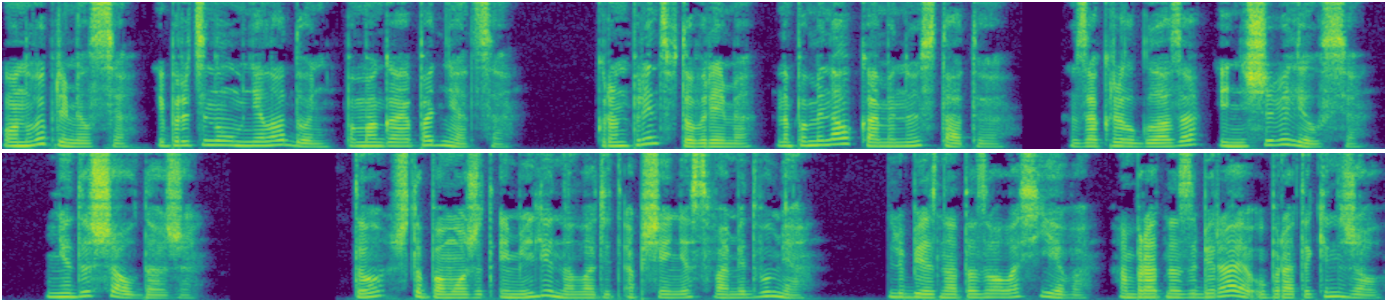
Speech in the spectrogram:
Он выпрямился и протянул мне ладонь, помогая подняться. Кронпринц в то время напоминал каменную статую. Закрыл глаза и не шевелился. Не дышал даже. То, что поможет Эмилии наладить общение с вами двумя. Любезно отозвалась Ева, обратно забирая у брата кинжал.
